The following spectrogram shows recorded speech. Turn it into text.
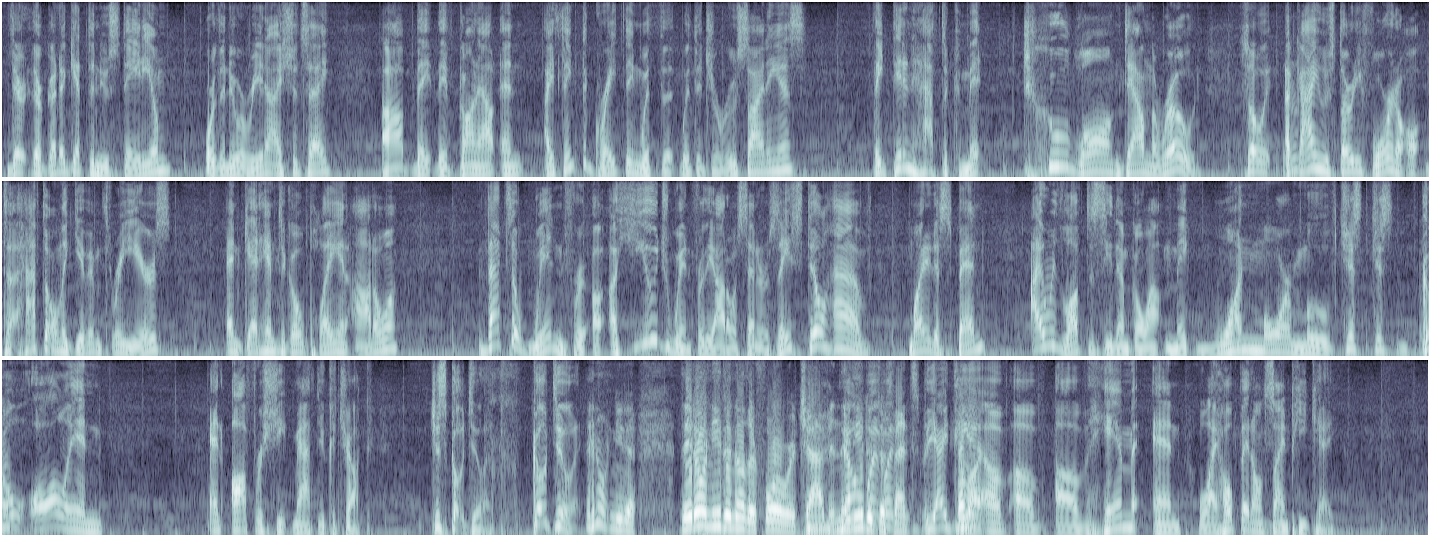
They're they're going to get the new stadium or the new arena, I should say. Uh, they they've gone out, and I think the great thing with the with the Giroux signing is they didn't have to commit too long down the road. So a guy who's 34 to, to have to only give him three years and get him to go play in Ottawa, that's a win for a, a huge win for the Ottawa Senators. They still have money to spend. I would love to see them go out and make one more move. Just just go all in and offer sheet Matthew Tkachuk. Just go do it. Go do it. They don't need a they don't need another forward, Chapman. They No, need but- a defenseman. The idea of, of of him and well, I hope they don't sign PK.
